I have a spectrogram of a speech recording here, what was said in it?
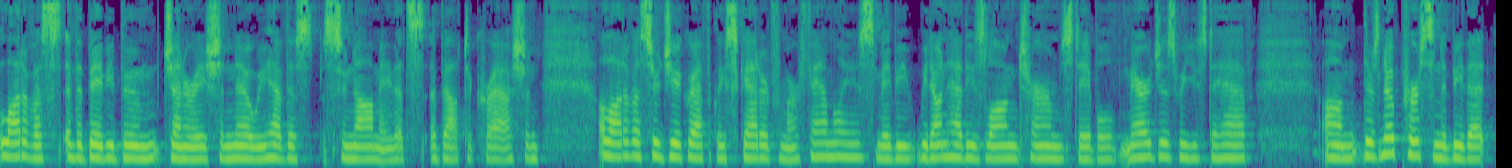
a lot of us in the baby boom generation know we have this tsunami that's about to crash and a lot of us are geographically scattered from our families. Maybe we don't have these long-term stable marriages we used to have. Um, there's no person to be that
